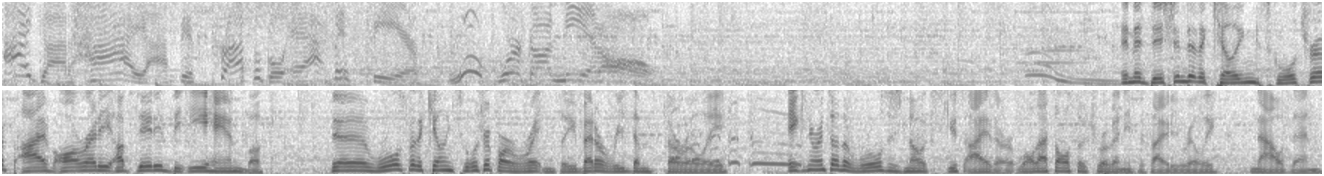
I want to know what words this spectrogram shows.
I got high off this tropical atmosphere. Won't work on me at all. In addition to the killing school trip, I've already updated the e-handbook. The rules for the killing school trip are written, so you better read them thoroughly. Ignorance of the rules is no excuse either. Well, that's also true of any society, really. Now then.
